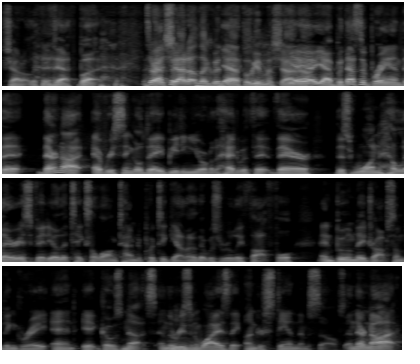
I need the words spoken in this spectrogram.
Shout out Liquid Death, but all right. that's a- Shout out Liquid yeah. Death. We'll give them a shout yeah, out. yeah, yeah. But that's a brand that they're not every single day beating you over the head with it. They're this one hilarious video that takes a long time to put together that was really thoughtful. And boom, they drop something great and it goes nuts. And the Mhm. reason why is they understand themselves and they're not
